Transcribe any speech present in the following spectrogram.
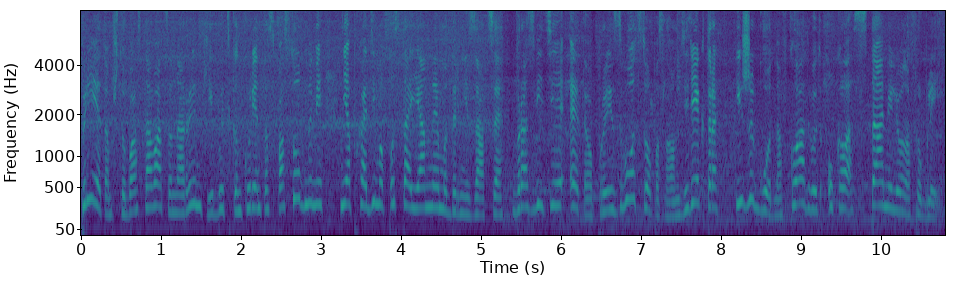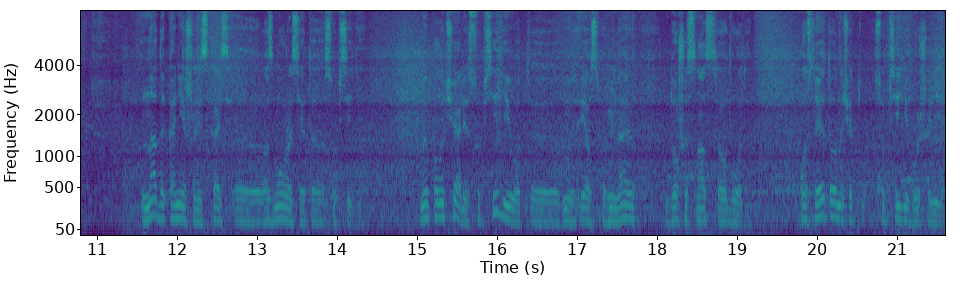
При этом, чтобы оставаться на рынке и быть конкурентоспособными, необходима постоянная модернизация. В развитие этого производства, по словам директора, ежегодно вкладывают около 100 миллионов рублей. Надо, конечно, искать э, возможности это субсидии. Мы получали субсидии, вот, э, ну, я вспоминаю, до 2016 года. После этого, значит, субсидий больше нет.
